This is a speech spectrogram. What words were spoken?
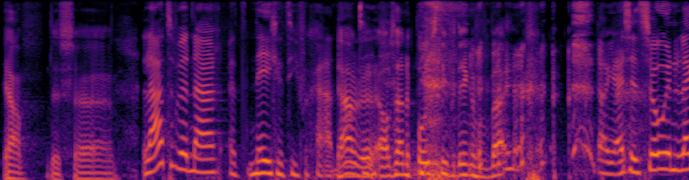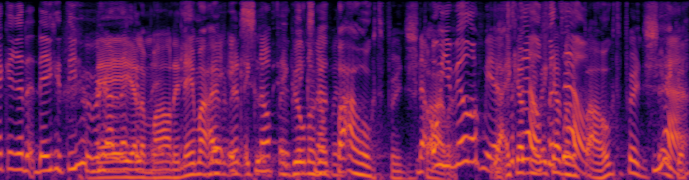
ja, dus eh, Laten we naar het negatieve gaan. ja, al zijn de positieve dingen voorbij. nou, jij zit zo in lekker in het negatieve. We nee, helemaal niet. Nee, maar Nee, ik, ik snap ik, het, wil ik nog een paar hoogtepuntjes. Nou, oh, je wil nog meer? Ja, ik, heb, ik heb nog een paar hoogtepuntjes, Ja. zeker.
